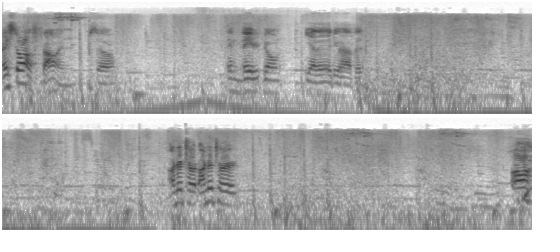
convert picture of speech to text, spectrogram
I still have fountain, so and they don't yeah they do have it. Under turret, under turret. Oh,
